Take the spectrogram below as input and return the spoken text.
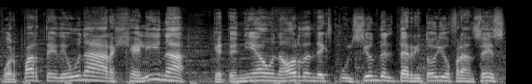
por parte de una argelina que tenía una orden de expulsión del territorio francés.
